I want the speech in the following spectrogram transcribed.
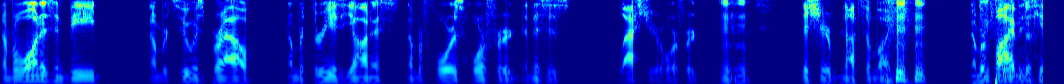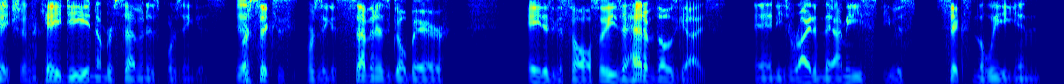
number one is Embiid number two is Brow number three is Giannis number four is Horford and this is last year Horford Mm-hmm. this year not so much number five is K- KD and number seven is Porzingis Yeah. or six is Porzingis seven is Gobert eight is Gasol. So he's ahead of those guys, and he's right in there. I mean, he's he was sixth in the league in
